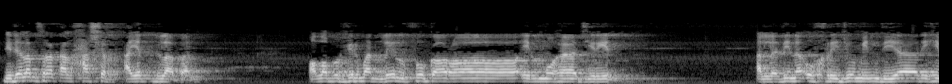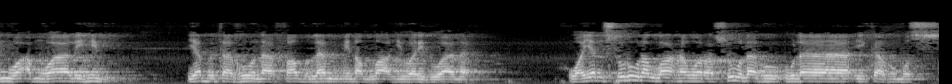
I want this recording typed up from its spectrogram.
Di dalam surat Al-Hasyr ayat 8 Allah berfirman lil fuqara'il muhajirin alladzina ukhriju min diyarihim wa amwalihim yabtaghuna fadlan minallahi wa ridwana wa yansuruna Allah wa rasulahu ulaika humus.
